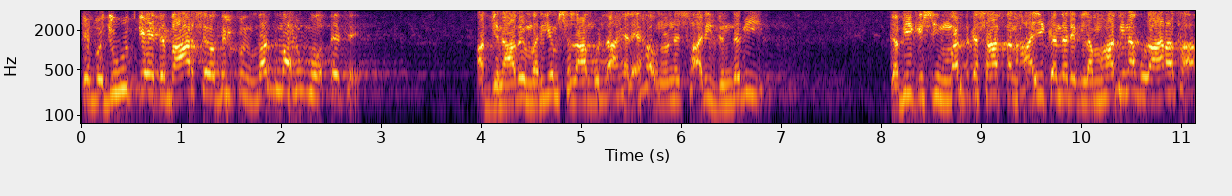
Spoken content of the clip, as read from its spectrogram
کہ وجود کے اعتبار سے وہ بالکل مرد معلوم ہوتے تھے۔ اب جناب مریم سلام اللہ علیہ انہوں نے ساری زندگی کبھی کسی مرد کے ساتھ تنہائی کے اندر ایک لمحہ بھی نہ گزارا تھا؟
